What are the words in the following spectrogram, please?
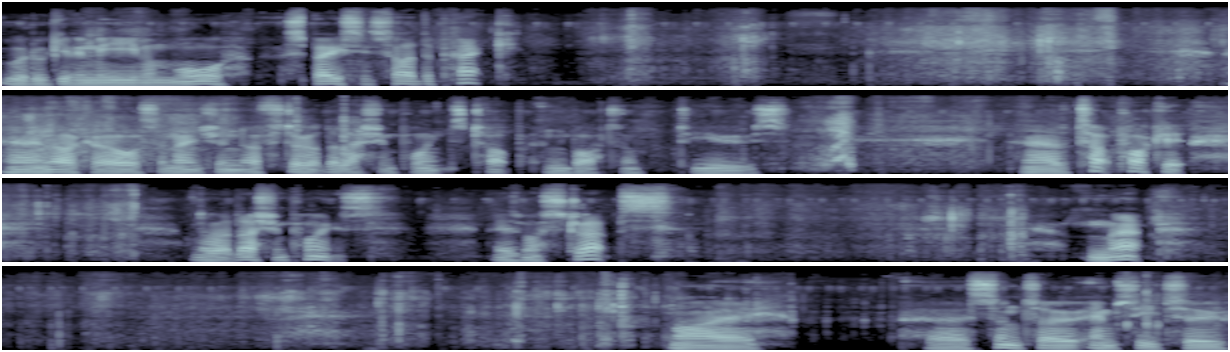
would have given me even more space inside the pack. And like I also mentioned, I've still got the lashing points top and bottom to use. Now the top pocket, on the lashing points, there's my straps, map, my uh, Suunto MC2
